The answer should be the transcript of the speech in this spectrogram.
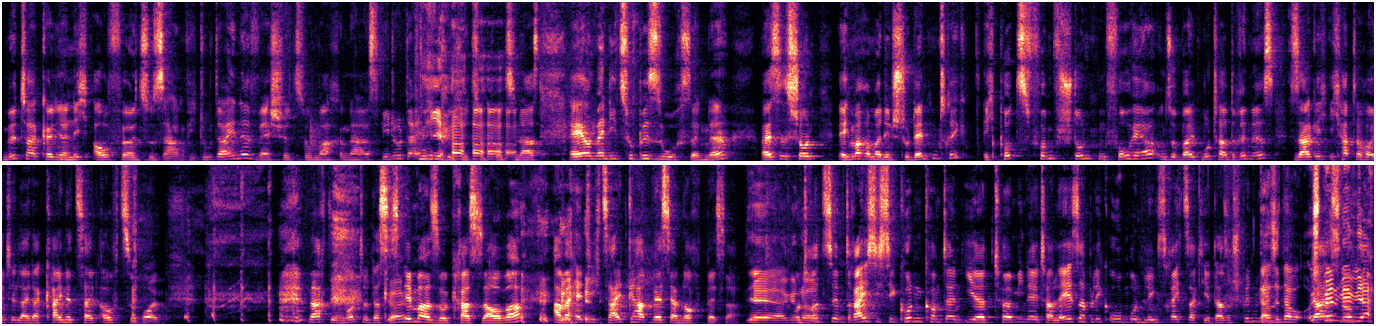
Mütter können ja mhm. nicht aufhören zu sagen, wie du deine Wäsche zu machen hast, wie du deine ja. Küche zu putzen hast. Ey, und wenn die zu Besuch sind, ne? Weißt du schon, ich mache immer den Studententrick. Ich putze fünf Stunden vorher und sobald Mutter drin ist, sage ich, ich hatte heute leider keine Zeit aufzuräumen. Nach dem Motto, das Geil. ist immer so krass sauber, aber hätte ich Zeit gehabt, wäre es ja noch besser. Ja, ja, genau. Und trotzdem 30 Sekunden kommt dann ihr Terminator Laserblick oben und links rechts sagt hier, da sind Spinnweben. Da sind aber Spinnweben, ja,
